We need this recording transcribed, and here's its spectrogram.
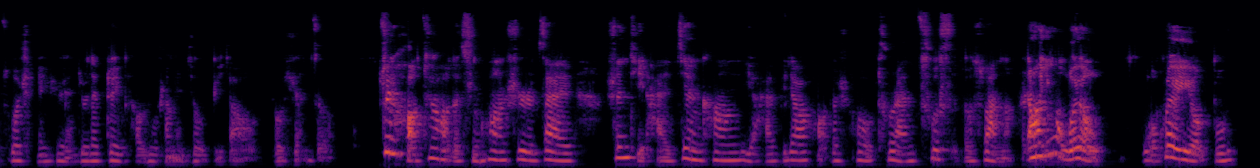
做程序员就在这一条路上面就比较有选择。最好最好的情况是在身体还健康也还比较好的时候突然猝死就算了。然后因为我有我会有不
